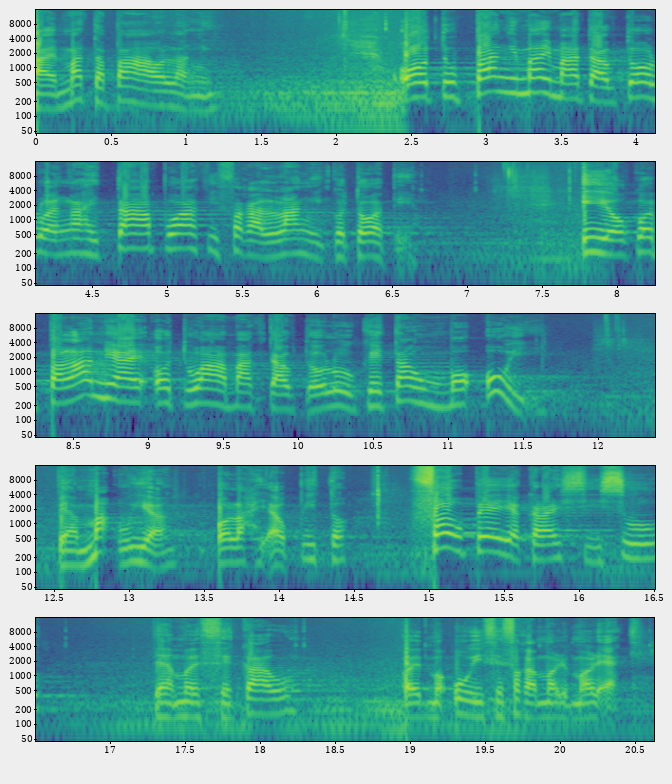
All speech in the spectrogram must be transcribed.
Ai mata pā o langi. O tu pangi mai mātau tolu e ngahi tāpua ki whakalangi ko tōpi. I o koe palani ai o tuā tau tolu ke tau mo ui. Pe mau ia o lahi au pito. Whau pē ia Pe Jesus. Pea e whekau. Oe mo ui whi whakamole mole aki.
